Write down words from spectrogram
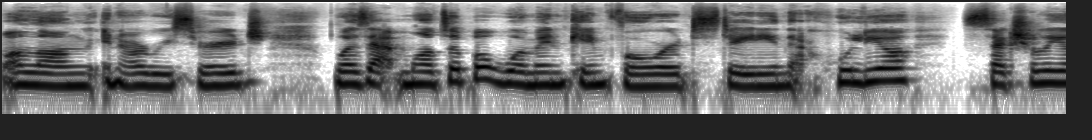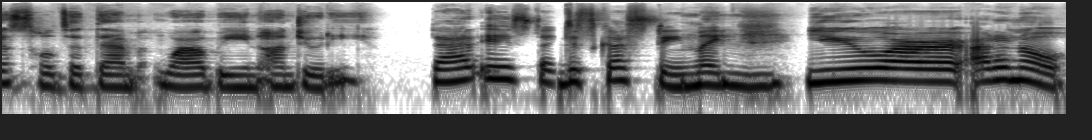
along in our research was that multiple women came forward stating that Julio sexually assaulted them while being on duty. That is disgusting. Like Mhm. you are, I don't know,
